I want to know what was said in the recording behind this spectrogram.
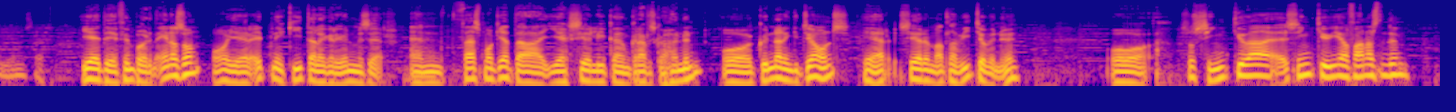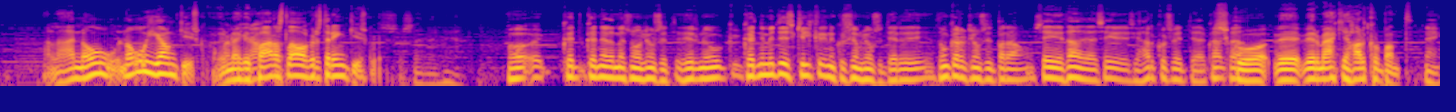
í UNICEF. Ég heiti Finnbórin Einarsson og ég er einni gítarleikari í Unmisir en þess má geta að ég sé líka um grafíska hönnun og Gunnar Ingi Jones hér sér um alla vídeovinnu og svo syngju, að, syngju í á fanastundum þannig að það er nóg, nóg í gangi sko. við erum ekkert bara að slá okkur strengi sko. Og eh, hvern, hvernig er það með svona hljómsveit? Þið eru nú, hvernig myndið þið skilgrein ykkur sem hljómsveit? Er þið þungarar hljómsveit bara, segið þið það eða segið þið þessi hardcore sveit eða hvað? sko, við, við erum ekki hardcore band? Nei,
